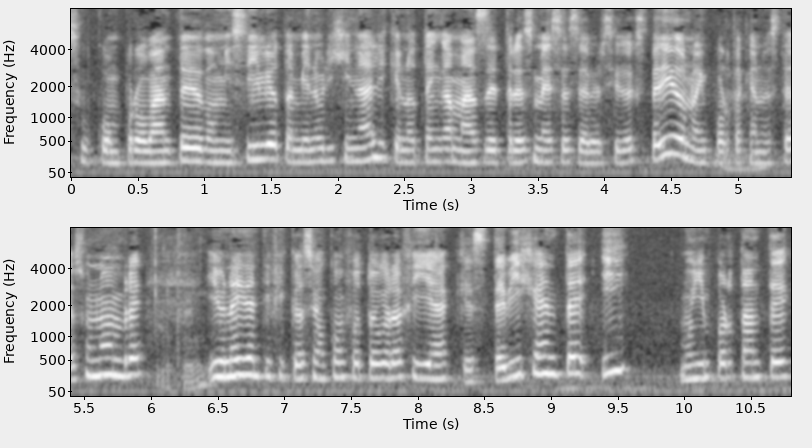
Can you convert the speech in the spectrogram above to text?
su comprobante de domicilio también original y que no tenga más de tres meses de haber sido expedido, no importa que no esté a su nombre, y una identificación con fotografía que esté vigente y, muy importante,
